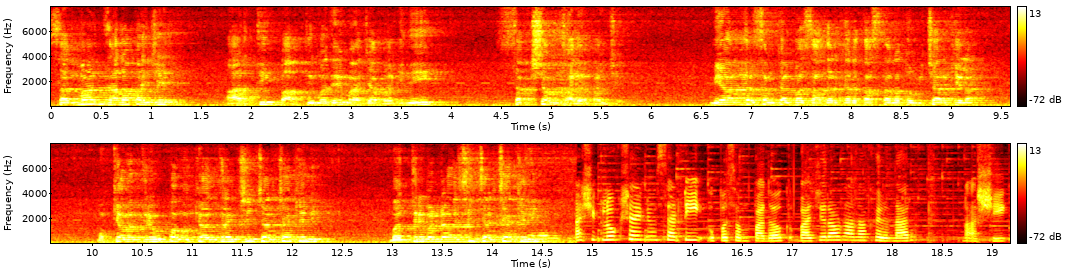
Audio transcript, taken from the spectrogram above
सन्मान झाला पाहिजे. आर्थिक बाबतीमध्ये माझ्या भगिनी सक्षम झाल्या पाहिजे. मी अर्थसंकल्प सादर करत असताना तो विचार केला. मुख्यमंत्री उपमुख्यमंत्र्यांशी चर्चा केली. मंत्रिमंडळाशी चर्चा केली. नाशिक लोकशाही न्यूजसाठी उपसंपादक बाजीराव नाना खैरनार नाशिक.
